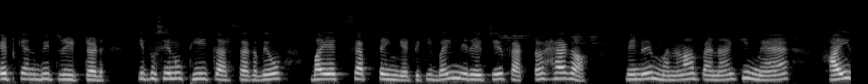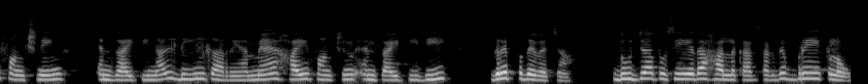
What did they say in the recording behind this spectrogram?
it can be treated ਕਿ ਤੁਸੀਂ ਇਹਨੂੰ ਠੀਕ ਕਰ ਸਕਦੇ ਹੋ ਬਾਈ ਐਕਸੈਪਟਿੰਗ ਇਟ ਕਿ ਬਾਈ ਮੇਰੇ 'ਚ ਇਹ ਫੈਕਟਰ ਹੈਗਾ। ਮੈਨੂੰ ਇਹ ਮੰਨਣਾ ਪੈਣਾ ਕਿ ਮੈਂ ਹਾਈ ਫੰਕਸ਼ਨਿੰਗ ਐਂਜਾਇਟੀ ਨਾਲ ਡੀਲ ਕਰ ਰਿਹਾ, ਮੈਂ ਹਾਈ ਫੰਕਸ਼ਨ ਐਂਜਾਇਟੀ ਦੀ ਗ੍ਰਿਪ ਦੇ ਵਿੱਚ ਹਾਂ ਦੂਜਾ ਤੁਸੀਂ ਇਹਦਾ ਹੱਲ ਕਰ ਸਕਦੇ ਹੋ ਬ੍ਰੇਕ ਲਓ।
